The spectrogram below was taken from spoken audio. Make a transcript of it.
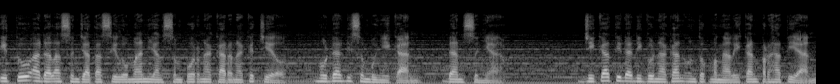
Itu adalah senjata siluman yang sempurna karena kecil, mudah disembunyikan, dan senyap. Jika tidak digunakan untuk mengalihkan perhatian,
